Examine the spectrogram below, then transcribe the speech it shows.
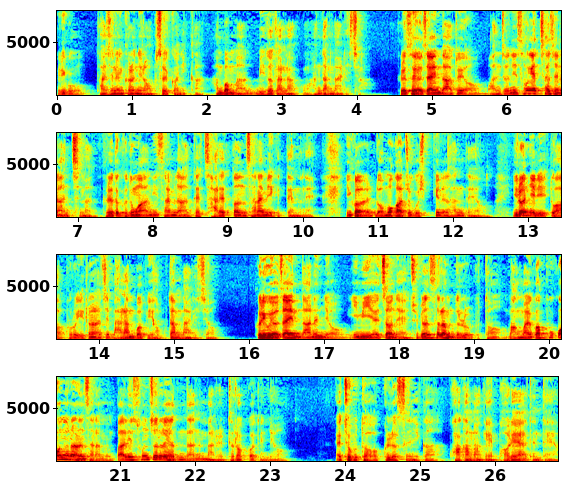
그리고 다시는 그런 일 없을 거니까 한 번만 믿어달라고 한단 말이죠 그래서 여자인 나도요 완전히 성에 차진 않지만 그래도 그동안 이 사람이 나한테 잘했던 사람이기 때문에 이걸 넘어가 주고 싶기는 한데요. 이런 일이 또 앞으로 일어나지 말란 법이 없단 말이죠. 그리고 여자인 나는요 이미 예전에 주변 사람들로부터 막말과 폭언을 하는 사람은 빨리 손절을 해야 된다는 말을 들었거든요. 애초부터 글렀으니까 과감하게 버려야 된대요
